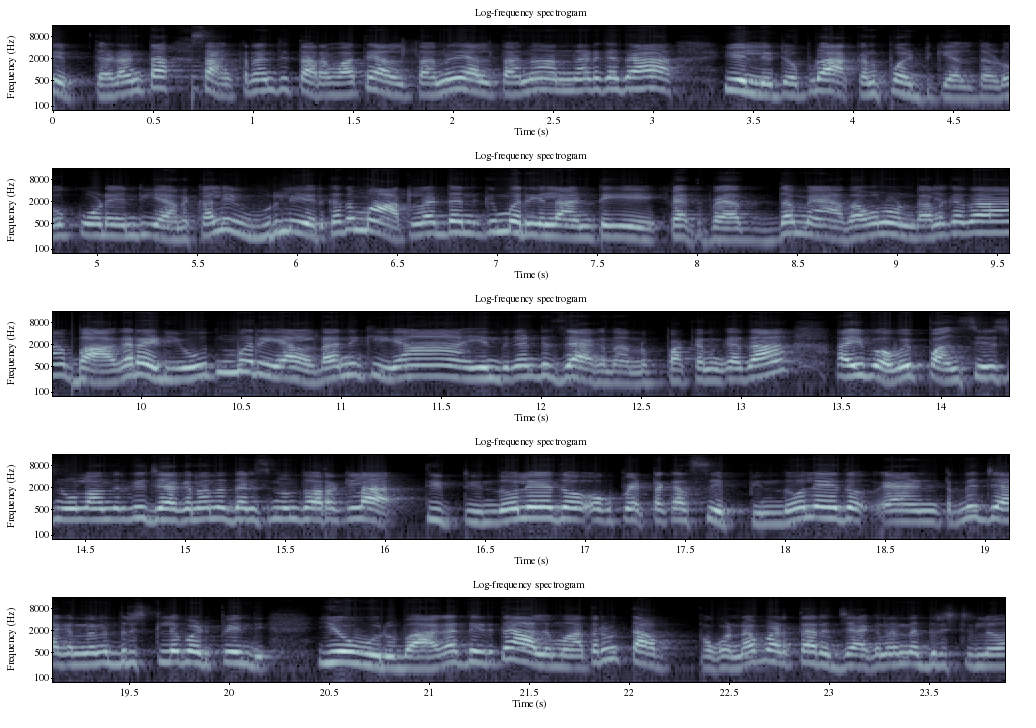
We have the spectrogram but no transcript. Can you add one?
చెప్తాడంట. సంక్రాంతి తర్వాత వెళ్తాను వెళ్తాను అన్నాడు కదా. వెళ్ళేటప్పుడు అక్కను పట్టుకెళ్తాడు. కూడా ఏంటి వెనకాల ఎవరు లేరు కదా మాట్లాడడానికి మరి ఇలాంటి పెద్ద పెద్ద మేధావులు ఉండాలి కదా. బాగా రెడీ అవుతుంది మరి వెళ్ళడానికి. ఎందుకంటే జగనన్న పక్కన కదా. అయ్యి బాబు పని చేసిన వాళ్ళందరికీ జగనన్న దర్శనం దొరకలా. తిట్టిందో లేదో ఒక పెట్టక చెప్పిందో లేదో వెంటనే జగనన్న దృష్టిలో పడిపోయింది. ఎవరు బాగా తిడితే వాళ్ళు మాత్రం తప్పకుండా పడతారు జగనన్న దృష్టిలో.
